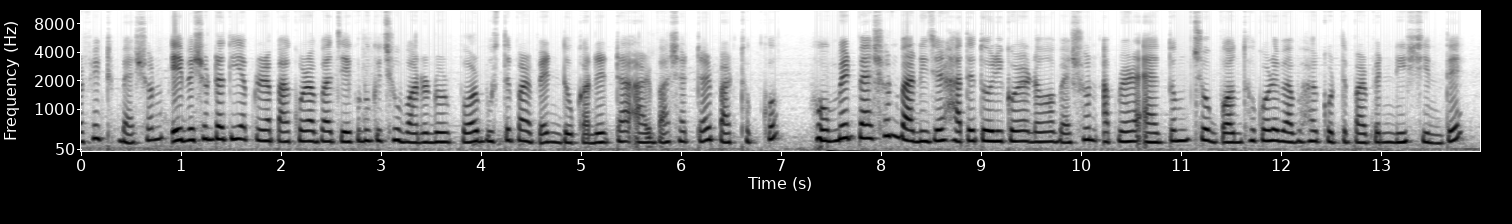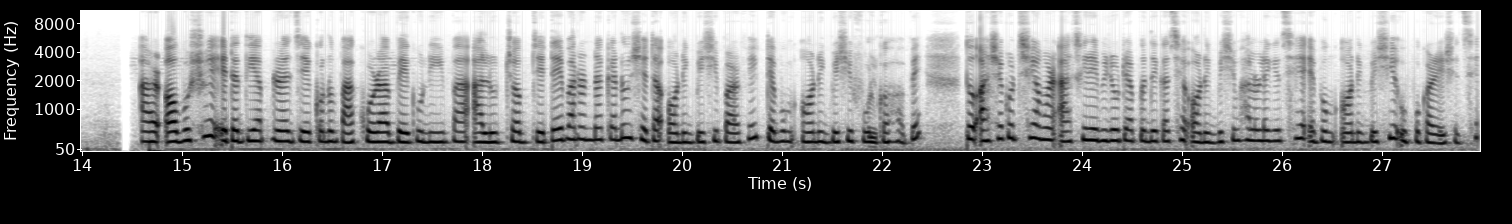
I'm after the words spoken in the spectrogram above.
পারফেক্ট বেসন। এই বেসনটা দিয়ে আপনারা পাকোড়া বা যে কোনো কিছু বানানোর পর বুঝতে পারবেন দোকানেরটা আর বাসারটার পার্থক্য। হোমমেড বেসন বা নিজের হাতে তৈরি করে নেওয়া বেসন আপনারা একদম চোখ বন্ধ করে ব্যবহার করতে পারবেন নিশ্চিন্তে। আর অবশ্যই এটা দিয়ে আপনারা যে কোনো পাকোড়া, বেগুনি বা আলুর চপ যেটাই বানান না কেন, সেটা অনেক বেশি পারফেক্ট এবং অনেক বেশি ফুলকো হবে। তো আশা করছি আমার আজকের এই ভিডিওটি আপনাদের কাছে অনেক বেশি ভালো লেগেছে এবং অনেক বেশি উপকার এসেছে।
